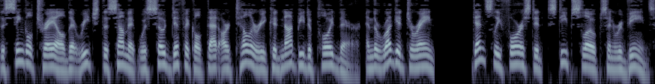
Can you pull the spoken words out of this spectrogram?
the single trail that reached the summit was so difficult that artillery could not be deployed there, and the rugged terrain—densely forested, steep slopes and ravines,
